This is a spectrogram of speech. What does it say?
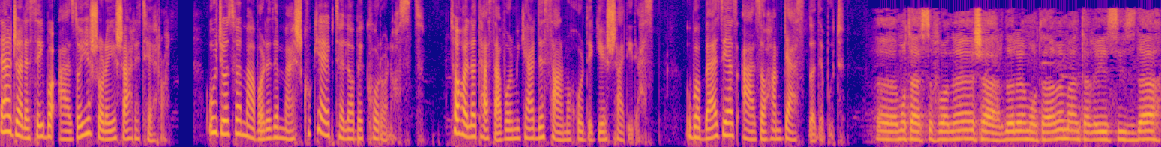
در جلسه با اعضای شورای شهر تهران. او جزو موارد مشکوک ابتلا به کرونا است. تا حالا تصور می‌کرده سرماخوردگی شدید است. او با بعضی از اعضا هم دست داده بود. متاسفانه شهردار محترم منطقه 13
